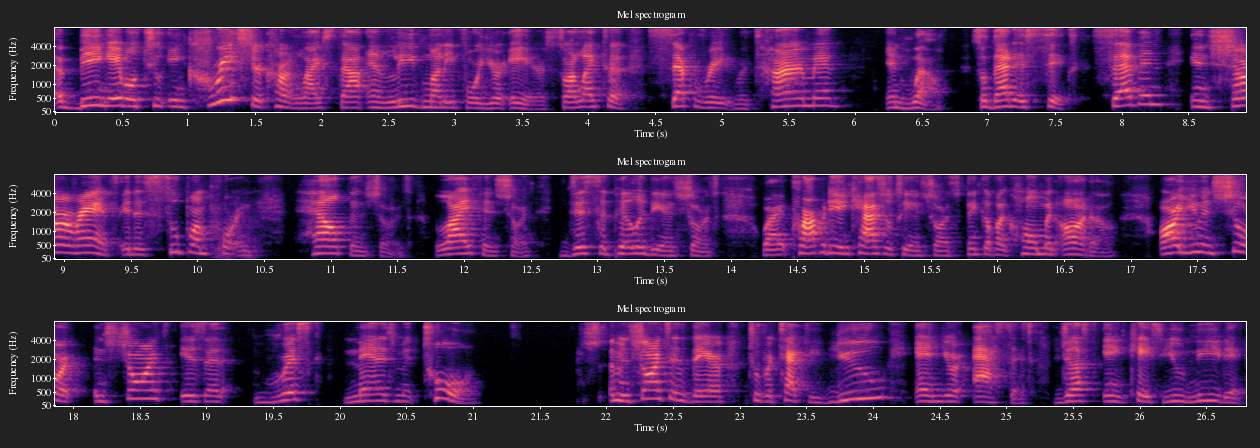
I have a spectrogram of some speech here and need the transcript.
uh, being able to increase your current lifestyle and leave money for your heirs. So I like to separate retirement and wealth. So that is six. Seven, insurance. It is super important. Health insurance, life insurance, disability insurance, right? Property and casualty insurance. Think of like home and auto. Are you insured? Insurance is a risk management tool. Insurance is there to protect you, and your assets, just in case you need it.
